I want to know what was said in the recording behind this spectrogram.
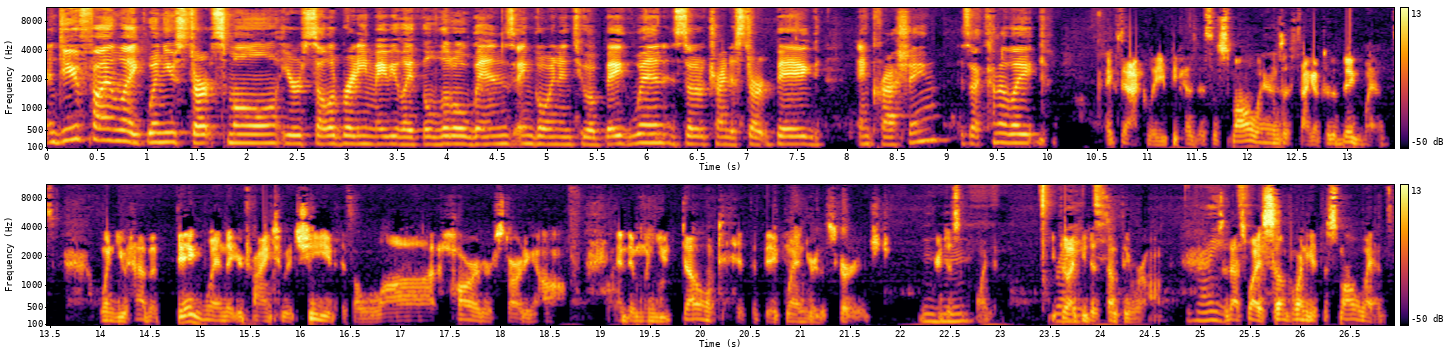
And do you find like when you start small, you're celebrating maybe like the little wins and going into a big win instead of trying to start big and crashing? Is that kind of like Exactly, because it's the small wins that stack up to the big wins. When you have a big win that you're trying to achieve, it's a lot harder starting off. And then when you don't hit the big win, you're discouraged. Mm-hmm. You're disappointed. You right. feel like you did something wrong. Right. So that's why it's so important to get the small wins.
